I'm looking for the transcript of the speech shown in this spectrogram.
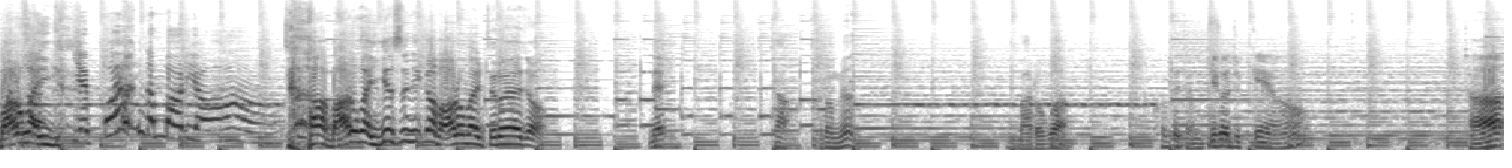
마루가 이겨. 예뻐야 한단 말이야. 자, 마루가 이겼으니까 마루 말 들어야죠. 네. 자, 그러면 마루가 코앞에 점 찍어줄게요. 자.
